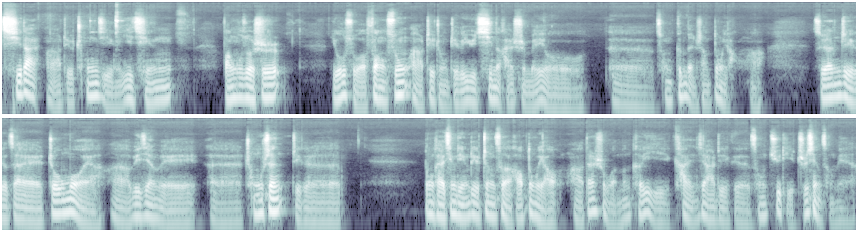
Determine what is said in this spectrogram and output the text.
期待啊这个憧憬疫情防控措施有所放松啊这种这个预期呢还是没有呃从根本上动摇啊。虽然这个在周末呀，啊，卫健委呃重申这个动态清零这个政策毫不动摇啊，但是我们可以看一下这个从具体执行层面啊，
